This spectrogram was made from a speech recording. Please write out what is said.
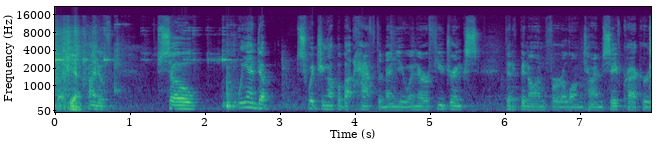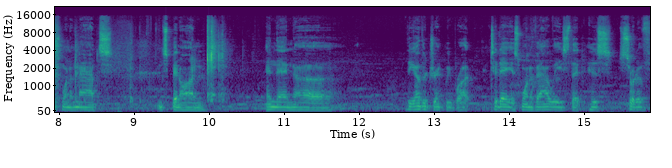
But Yeah. kind of. So we end up switching up about half the menu, and there are a few drinks that have been on for a long time. Safecracker is one of Matt's. It's been on, and then uh, the other drink we brought today is one of Ali's that has sort of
